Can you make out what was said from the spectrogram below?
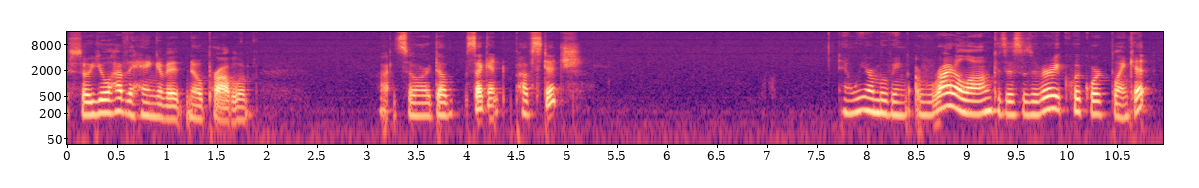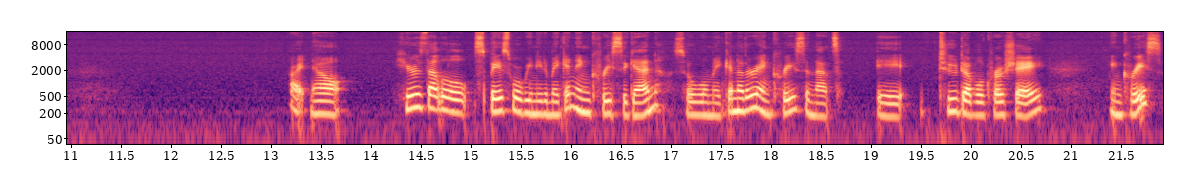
So you'll have the hang of it, no problem. Right, so our double, second puff stitch. And we are moving right along because this is a very quick work blanket. All right, now here's that little space where we need to make an increase again. So we'll make another increase and that's a two double crochet increase.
